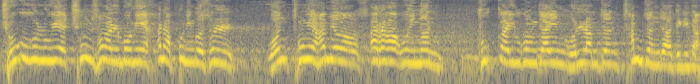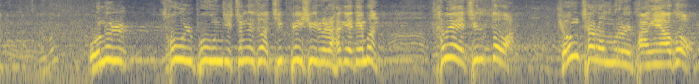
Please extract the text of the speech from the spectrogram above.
조국을 위해 충성할 몸이 하나뿐인 것을 원통해 하며 살아가고 있는 국가 유공자인 월남전 참전자들이다. 오늘 서울 보훈지청에서 집회 시위를 하게 되면 사회 질서와 경찰 업무를 방해하고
